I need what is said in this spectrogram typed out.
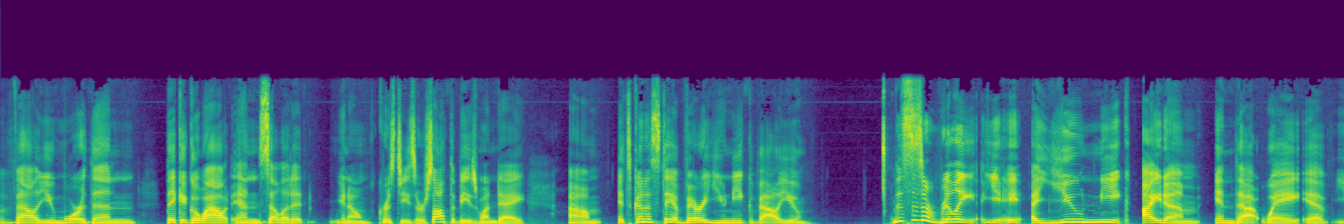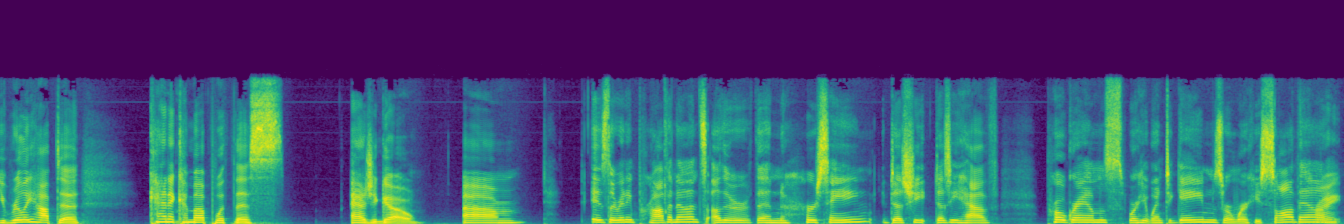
value more than they could go out and sell it at, you know, Christie's or Sotheby's one day. Um, it's going to stay a very unique value. This is a really a unique item in that way. If you really have to kind of come up with this as you go. Um, Is there any provenance other than her saying? Does she does he have programs where he went to games or where he saw them? right.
